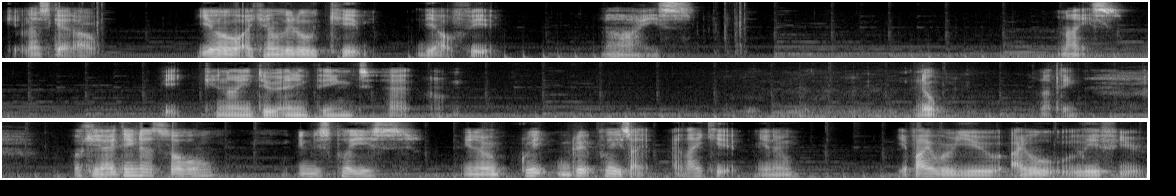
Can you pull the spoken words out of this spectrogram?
Okay, let's get out. Yo, I can literally keep the outfit. Nice. Nice. Can I do anything to that? Um, nope. Nothing. Okay, I think that's all in this place. You know, great, great place. I, I like it, you know. If I were you, I would live here.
